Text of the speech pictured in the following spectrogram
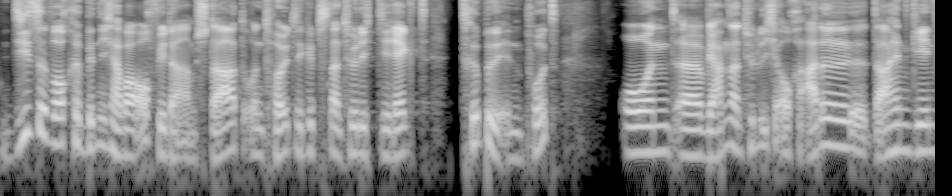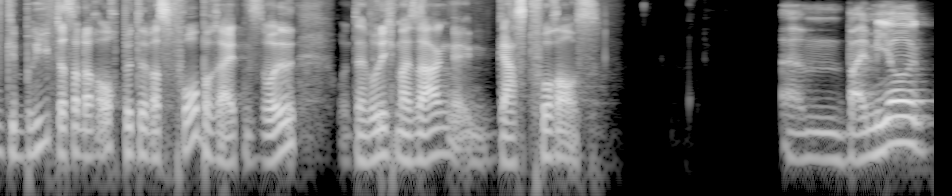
Diese Woche bin ich aber auch wieder am Start und heute gibt es natürlich direkt Triple Input. Und äh, wir haben natürlich auch alle dahingehend gebrieft, dass er doch auch bitte was vorbereiten soll. Und dann würde ich mal sagen, Gast voraus. Ähm, bei mir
